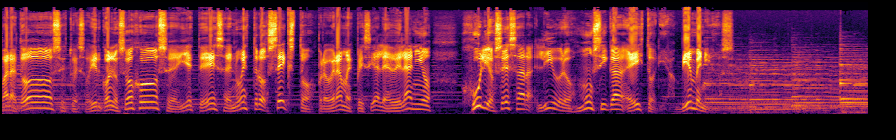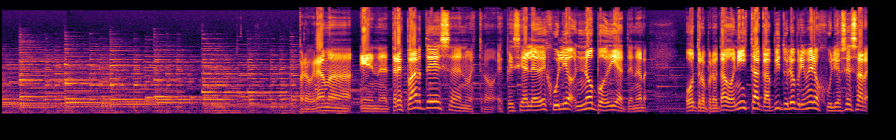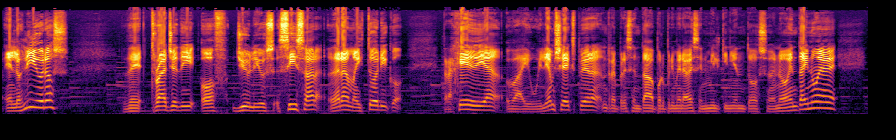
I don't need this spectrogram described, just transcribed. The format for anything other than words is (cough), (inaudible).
Para todos, esto es Oír con los Ojos eh, y este es eh, nuestro sexto programa especial del año, Julio César, libros, música e historia. Bienvenidos. Programa en tres partes, eh, nuestro especial de julio no podía tener otro protagonista. Capítulo primero, Julio César en los libros. The Tragedy of Julius Caesar, drama histórico, tragedia by William Shakespeare, representada por primera vez en 1599.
